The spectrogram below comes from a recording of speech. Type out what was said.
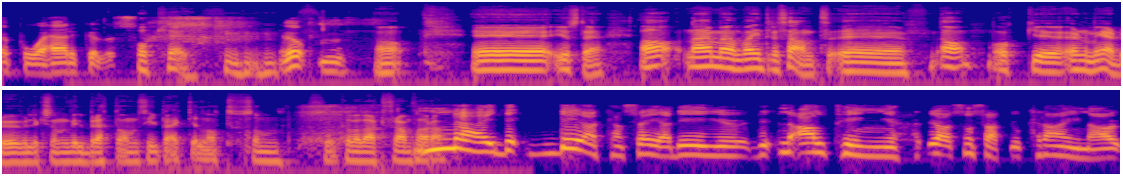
eh, på Hercules. Okej. Okay. Ja, eh, just det. Ja, nej men vad intressant. Eh, ja, och eh, är det något mer du liksom vill berätta om CPAC eller något som, som kan vara värt att framföra? Nej, det, det jag kan säga det är ju det, allting. Ja, som sagt, Ukraina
